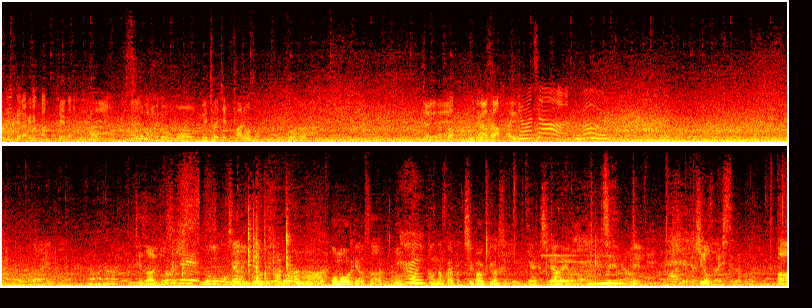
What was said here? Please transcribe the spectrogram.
ーブってだけでかっけえからね。外から見てももうめちゃめちゃいっぱいありますもん。じゃあ行きますか。行きますか。はい。行きましょ手触りどうするいいっちゃいいけどって感じかな思うけどさ一本一本なんかやっぱ違う気がする、いや違うよ。全部ね木の材質がやっぱ。ああ。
